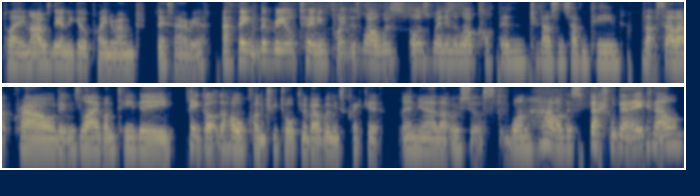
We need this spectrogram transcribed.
playing. I was the only girl playing around this area. I think the real turning point as well was us winning the World Cup in 2017. That sellout crowd, it was live on TV. It got the whole country talking about women's cricket. And yeah, that was just one hell of a special day that I'll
